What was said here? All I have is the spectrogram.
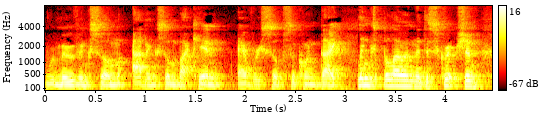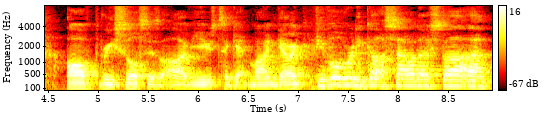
removing some, adding some back in every subsequent day. Links below in the description of resources that I've used to get mine going. If you've already got a sourdough starter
